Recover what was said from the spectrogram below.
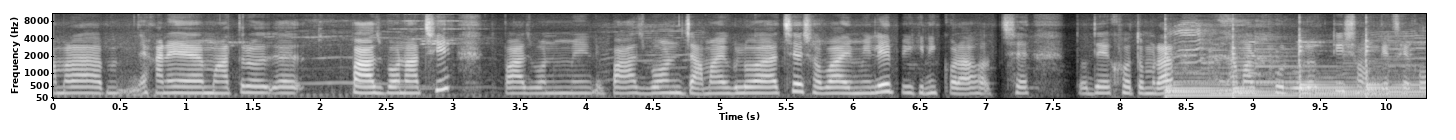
আমরা এখানে মাত্র পাঁচ বোন আছি। পাঁচ বোন পাঁচ বোন জামাইগুলো আছে, সবাই মিলে পিকনিক করা হচ্ছে। তো দেখো তোমরা আমার ফুলগুলো একটি সঙ্গে থেকো।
